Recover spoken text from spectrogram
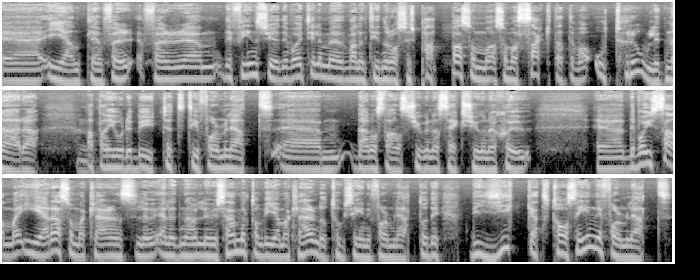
eh, egentligen. För, för eh, det finns ju, det var ju till och med Valentino Rossis pappa som, som har sagt att det var otroligt nära mm. att han gjorde bytet till Formel 1 eh, där någonstans 2006-2007. Eh, det var ju samma era som McLarens, eller när Lewis Hamilton via McLaren då tog sig in i Formel 1. Och det, det gick att ta sig in i Formel 1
